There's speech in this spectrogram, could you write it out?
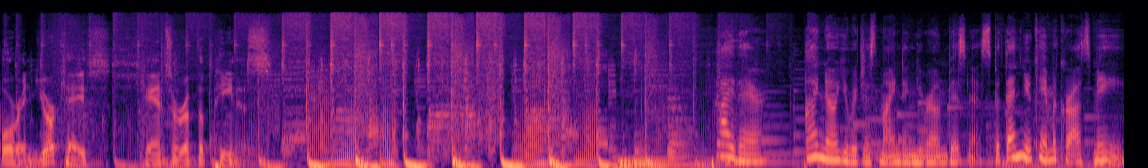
or in your case, cancer of the penis. Hi there. I know you were just minding your own business, but then you came across me.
